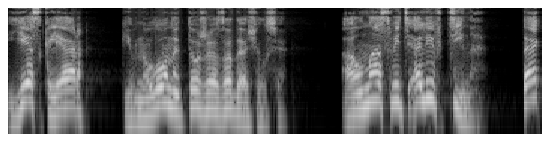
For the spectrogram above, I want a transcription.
Е. Скляр!» — кивнул он и тоже озадачился. «А у нас ведь Алевтина, так?»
